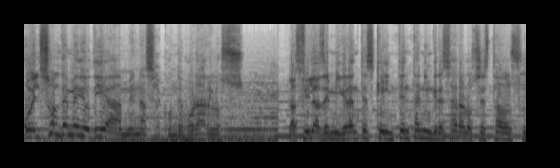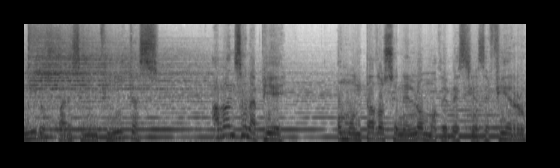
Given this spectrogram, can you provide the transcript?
o el sol de mediodía amenaza con devorarlos. Las filas de migrantes que intentan ingresar a los Estados Unidos parecen infinitas. Avanzan a pie o montados en el lomo de bestias de fierro.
